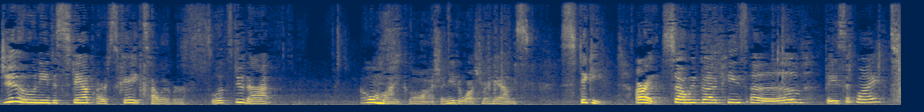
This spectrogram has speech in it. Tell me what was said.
do need to stamp our skates, however. So let's do that. Oh my gosh, I need to wash my hands. Sticky. All right, so we've got a piece of basic white.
